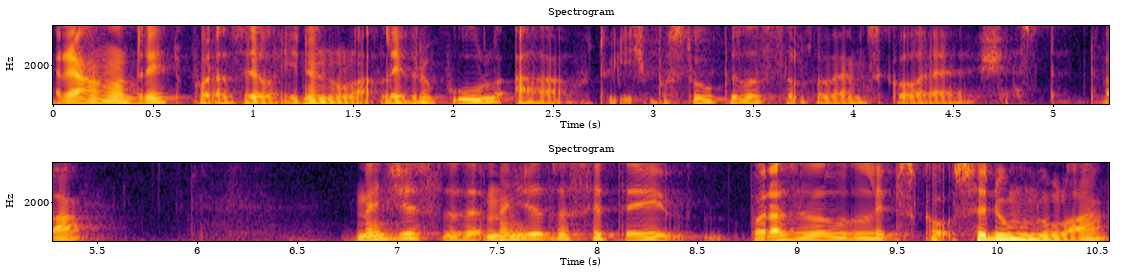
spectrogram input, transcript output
Real Madrid porazil 1-0 Liverpool a tudíž postoupil s celkovém skóre 6-2. Manchester, Manchester City porazil Lipsko 7-0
